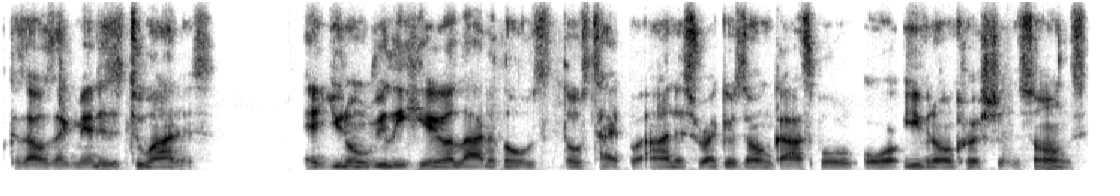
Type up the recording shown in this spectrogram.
Because I was like, man, this is too honest. And you don't really hear a lot of those those type of honest records on gospel or even on Christian songs.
